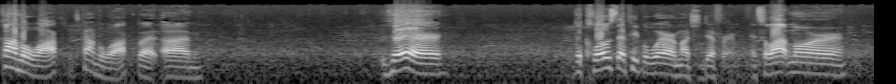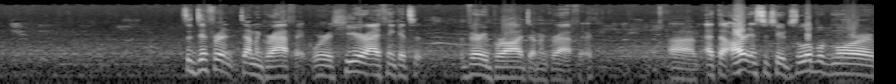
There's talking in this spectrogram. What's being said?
kind of a walk, it's kind of a walk, but um, there, the clothes that people wear are much different. It's a lot more, it's a different demographic. Whereas here, I think it's a, very broad demographic. Um, at the Art Institute, it's a little bit more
